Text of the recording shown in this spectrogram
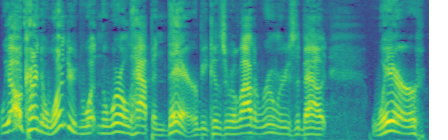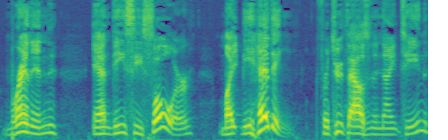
we all kind of wondered what in the world happened there because there were a lot of rumors about where Brennan and DC Solar might be heading for 2019.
